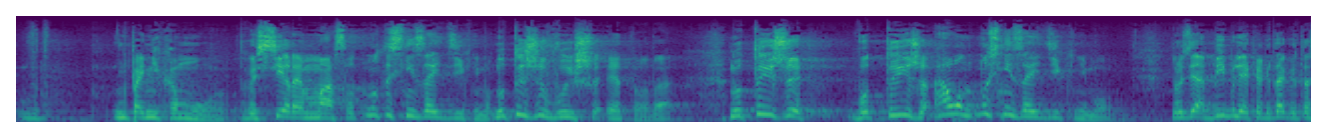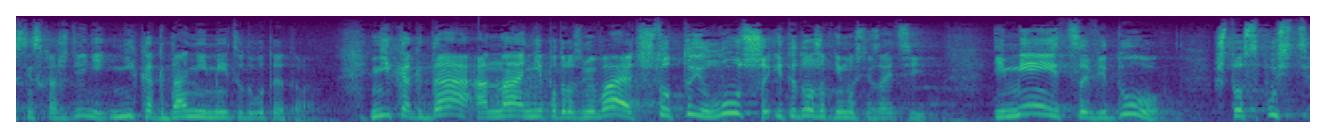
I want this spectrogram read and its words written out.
вот не пойми кому, такое серая масса, вот, ну ты снизойди к нему, ну ты же выше этого, да, ну ты же, вот ты же, а он, ну снизойди к нему. Друзья, Библия, когда говорит о снисхождении, никогда не имеет в виду вот этого. Никогда она не подразумевает, что ты лучше, и ты должен к нему снизойти. Имеется в виду, что спусти...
